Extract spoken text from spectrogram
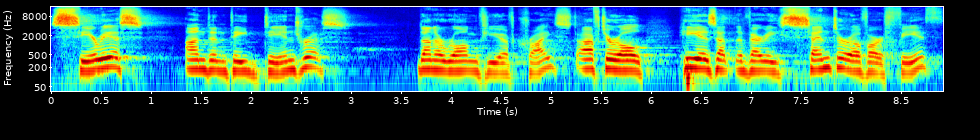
serious and indeed dangerous than a wrong view of Christ. After all, He is at the very center of our faith.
